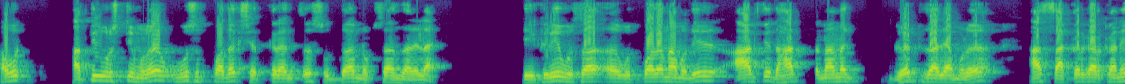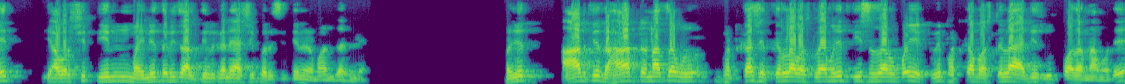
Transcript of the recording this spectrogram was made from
अहो अतिवृष्टीमुळे ऊस उत्पादक शेतकऱ्यांचं सुद्धा नुकसान झालेलं आहे. एकरी उसा उत्पादनामध्ये आठ ते दहा टनानं घट झाल्यामुळं आज साखर कारखाने यावर्षी तीन महिने तरी चालतील का नाही अशी परिस्थिती निर्माण झाली आहे. म्हणजे आठ ते दहा टनाचा फटका शेतकऱ्याला बसलाय म्हणजे तीस हजार रुपये एकरी फटका बसलेला आहे आधीच उत्पादनामध्ये.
